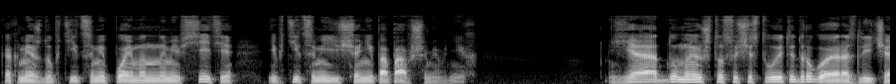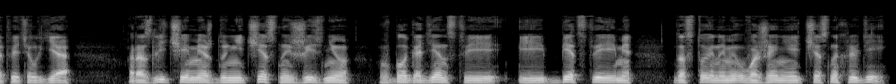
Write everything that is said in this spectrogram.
как между птицами, пойманными в сети, и птицами, еще не попавшими в них. «Я думаю, что существует и другое различие», — ответил я. «Различие между нечестной жизнью в благоденствии и бедствиями, достойными уважения честных людей».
